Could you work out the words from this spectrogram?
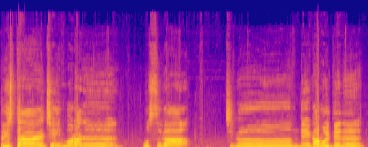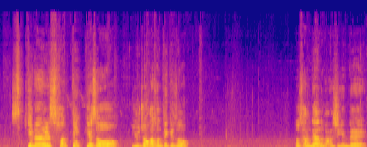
크리스탈 체인버라는 보스가 지금 내가 볼 때는 스킬을 선택해서 유저가 선택해서 너 상대하는 방식인데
